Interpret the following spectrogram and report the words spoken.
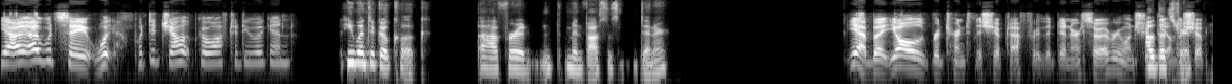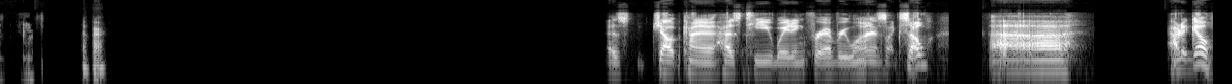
Yeah, I, I would say what what did Jalop go off to do again? He went to go cook uh, for Minfos's dinner. Yeah, but y'all returned to the ship after the dinner, so everyone should Oh, be that's on the true. ship. Okay. As Jalop kind of has tea waiting for everyone, is like, so, uh, how'd it go?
